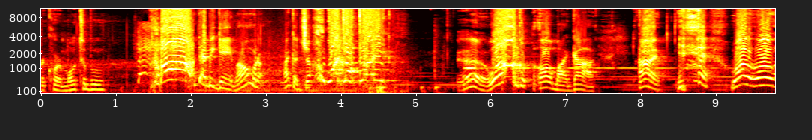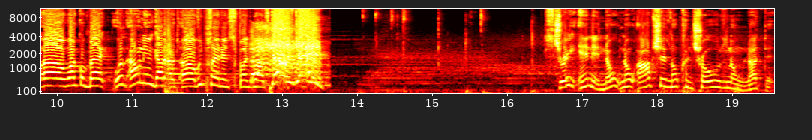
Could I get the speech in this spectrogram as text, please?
record multiple. Ah! That be game. I don't wanna. I could jump. What the freak? Oh, my god. Alright. well, well, uh, welcome back. Well, I don't even got out. Uh, we playing in SpongeBob Game! Straight in it. No, no options, no controls, no nothing.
